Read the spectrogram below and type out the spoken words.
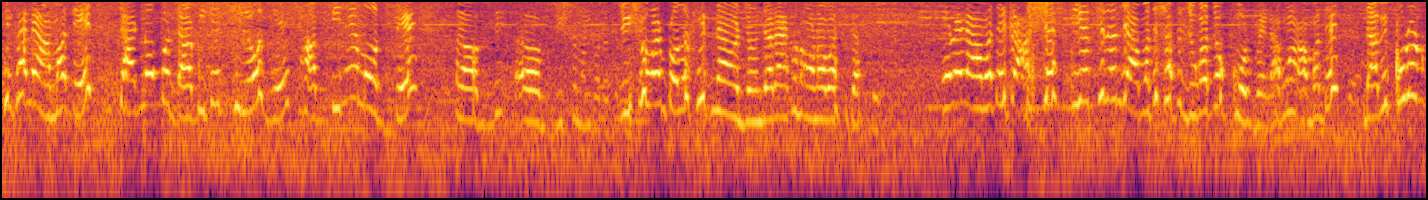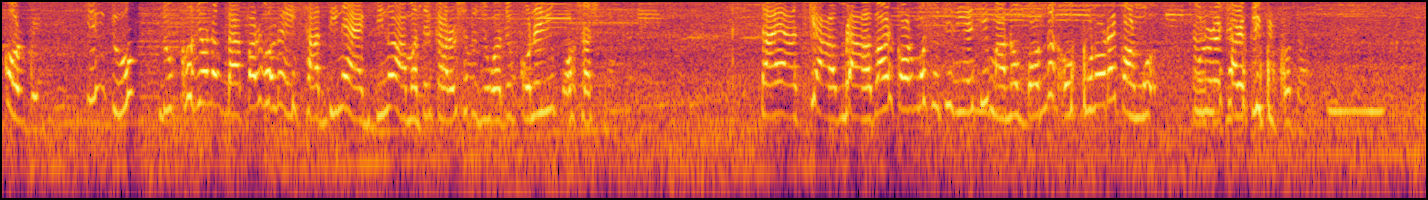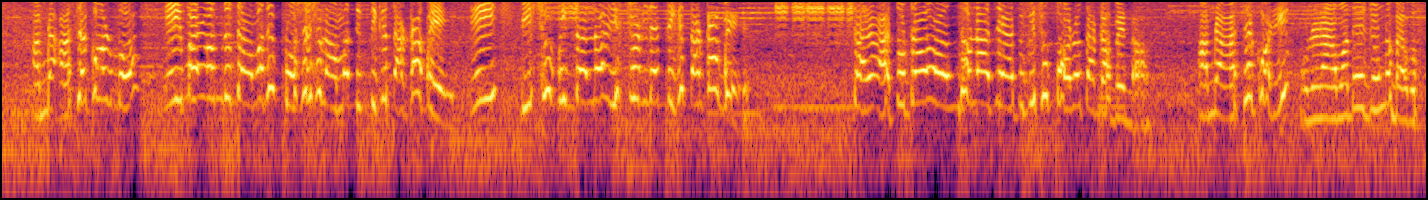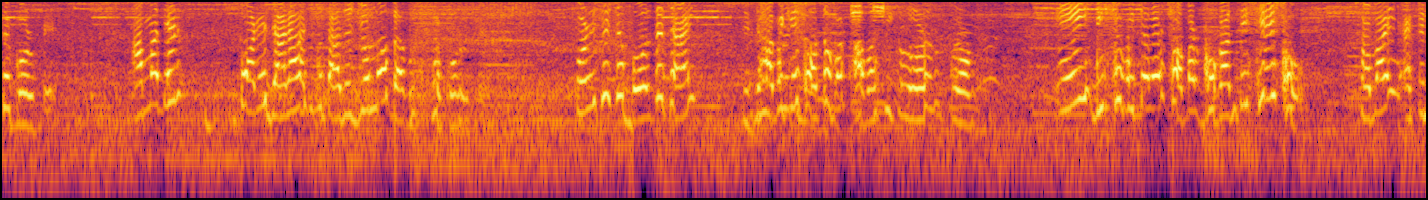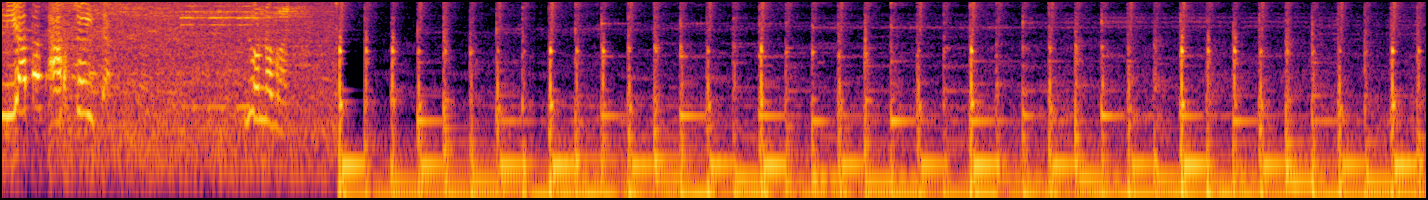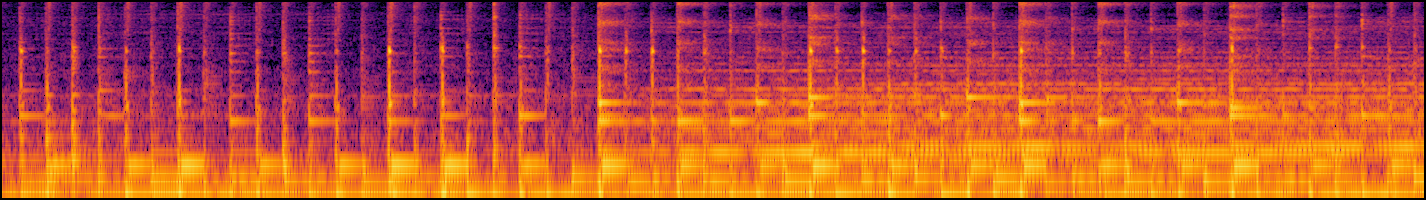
সেখানে আমাদের চার নম্বর দাবিতে ছিল যে সাত দিনের মধ্যে দৃশ্যমান পদক্ষেপ নেওয়ার জন্য যারা এখন অনাবাসিক আছে। আমাদেরকে আশ্বাস দিয়েছিলেন যে আমাদের সাথে যোগাযোগ করবেন এবং আমাদের দাবি পূরণ করবেন। কিন্তু দুঃখজনক ব্যাপার হলো এই সাত দিনে একদিনও আমাদের কারোর সাথে যোগাযোগ করেনি প্রশাসন। তাই আজকে আমরা আবার কর্মসূচি দিয়েছি মানববন্ধন ও পুনরায় কর্ম পুনরায় স্মারকলিপি প্রদান। আমরা আশা করব এইবার অন্তত আমাদের প্রশাসন আমাদের দিকে তাকাবে এই বিশ্ববিদ্যালয়ের স্টুডেন্টদের দিকে তাকাবে তারা এতটাও অন্ধ না যে এত কিছু পরও তাকাবে না। আমরা আশা করি ওনারা আমাদের জন্য ব্যবস্থা করবে। আমাদের পরে যারা আসবে তাদের জন্য ব্যবস্থা করবে। পরিশেষে বলতে চাই যে ঢাবিকে শতভাগ আবাসিকরণ এই বিশ্ববিদ্যালয়ের সবার ভোগান্তি শেষ হোক। সবাই একটা নিরাপদ আশ্রয় চায় ধন্যবাদ।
